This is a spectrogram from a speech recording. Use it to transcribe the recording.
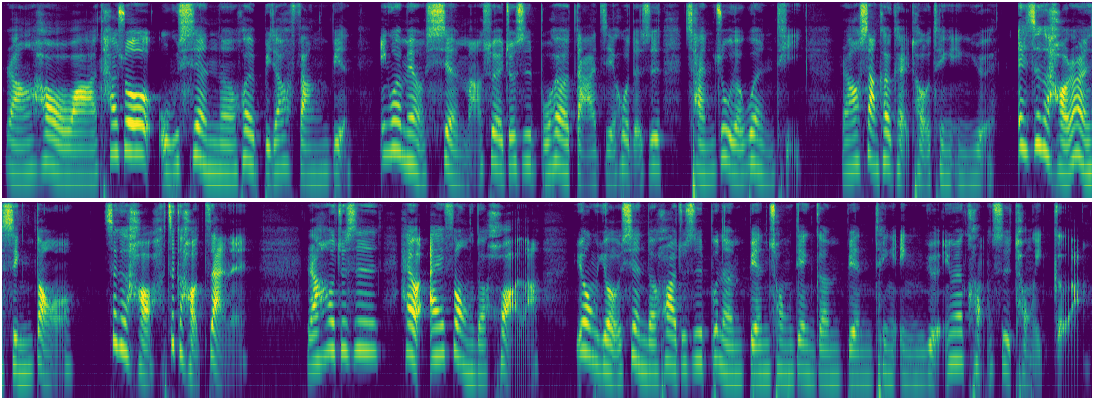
然后啊，他说无线呢会比较方便，因为没有线嘛，所以就是不会有打结或者是缠住的问题，然后上课可以偷听音乐，诶，这个好让人心动哦，这个好，这个好赞诶。然后就是还有 iPhone 的话啦，用有线的话就是不能边充电跟边听音乐，因为孔是同一个啊，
